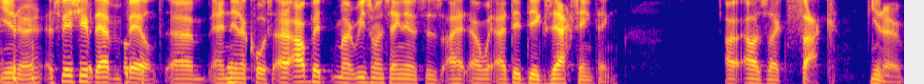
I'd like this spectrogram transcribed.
you know, especially if they haven't failed. Um, and then, of course, I, I'll bet my reason why I'm saying this is I, I, I did the exact same thing. I, I was like, fuck, you know,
